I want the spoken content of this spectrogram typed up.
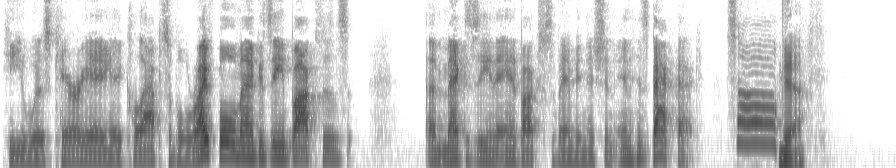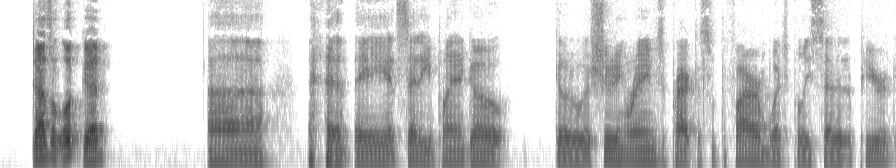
He was carrying a collapsible rifle, magazine boxes, a magazine and boxes of ammunition in his backpack. So Yeah. doesn't look good. Uh, they had said he planned to go go to a shooting range and practice with the firearm, which police said it appeared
